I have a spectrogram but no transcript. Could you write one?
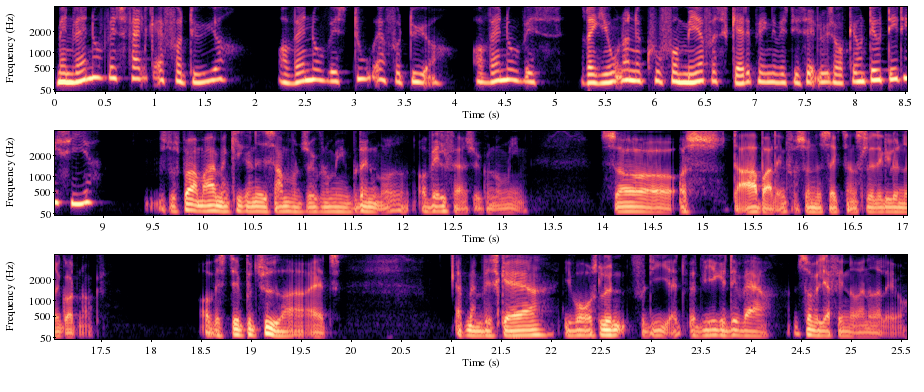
Men hvad nu, hvis Falk er for dyre? Og hvad nu, hvis du er for dyr? Og hvad nu, hvis regionerne kunne få mere for skattepengene, hvis de selv løser opgaven? Det er jo det, de siger. Hvis du spørger mig, at man kigger ned i samfundsøkonomien på den måde, og velfærdsøkonomien, så os, der arbejder inden for sundhedssektoren, slet ikke lønnet godt nok. Og hvis det betyder, at, at man vil skære i vores løn, fordi at, at vi ikke er det værd, så vil jeg finde noget andet at lave.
